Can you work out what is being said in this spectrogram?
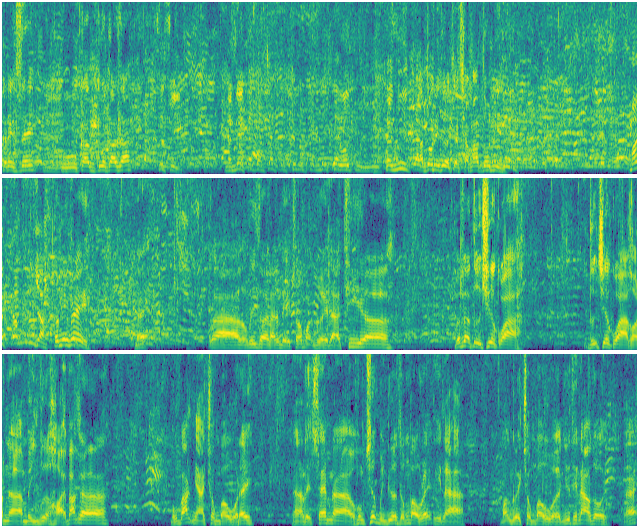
crescer o ca- tua casa? Sim, sim. Na minha casa está crescendo também tem outro. Taninho, tá À, Tony thôi, chả chả Tony. Mas, já. Tony về. Đấy. Và bây giờ là để cho mọi người là chi vẫn là tự chia quà. Tự chia quà còn ờ, mình vừa hỏi bác ờ, một bác nhà trồng bầu ở đây là để xem là hôm trước mình đưa giống bầu đấy thì là mọi người trồng bầu như thế nào rồi. Đấy.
